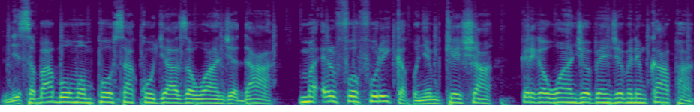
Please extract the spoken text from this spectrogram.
ni sababu Mamposa kujaza uwanja da maelfu wafurika kwenye mkesha katika uwanja wa Benjamin Mkapa.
